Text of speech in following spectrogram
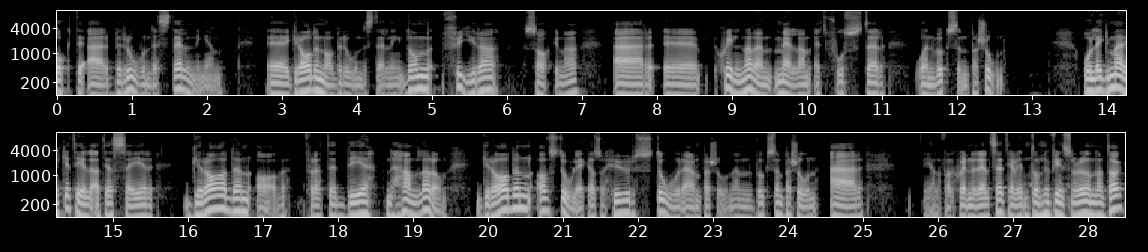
Och det är beroendeställningen. Eh, graden av beroendeställning. De fyra sakerna är eh, skillnaden mellan ett foster och en vuxen person. Och lägg märke till att jag säger graden av, för att det är det det handlar om. Graden av storlek, alltså hur stor är en person? En vuxen person är, i alla fall generellt sett, jag vet inte om det finns några undantag,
